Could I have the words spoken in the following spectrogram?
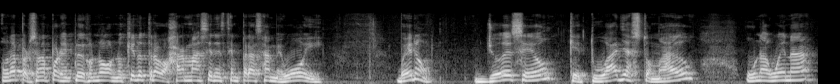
una persona, por ejemplo, dijo, no, no quiero trabajar más en esta empresa, me voy. Bueno, yo deseo que tú hayas tomado una buena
